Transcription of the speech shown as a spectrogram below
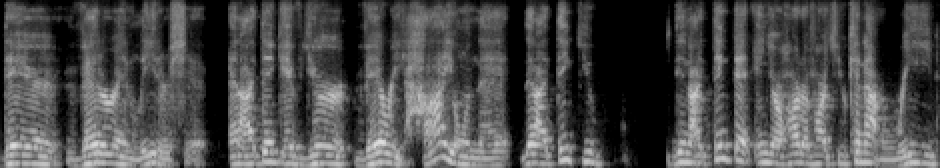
their veteran leadership? And I think if you're very high on that, then I think you then I think that in your heart of hearts, you cannot read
